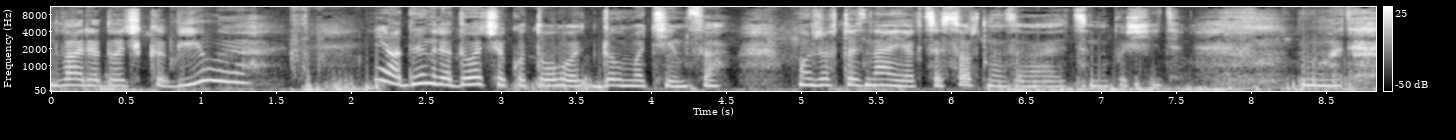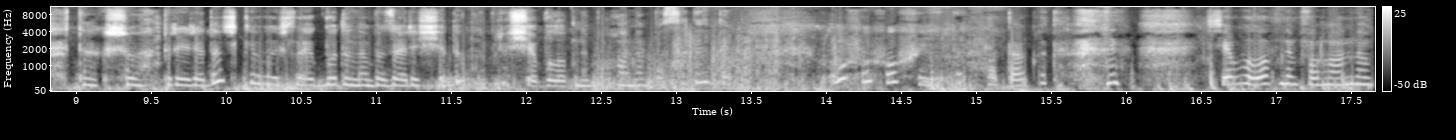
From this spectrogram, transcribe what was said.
Два рядочка білої. І один рядочок отого далматінця. Може хтось знає, як цей сорт називається, напишіть. От. Так що три рядочки вийшли. Як буду на базарі ще докуплю, ще було б непогано посадити. Ух-ух-ух. Отак от. Ще було б непогано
